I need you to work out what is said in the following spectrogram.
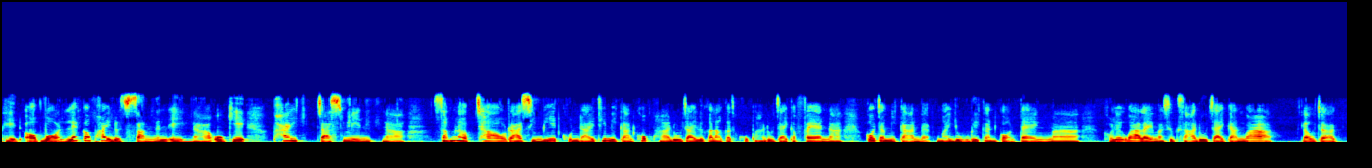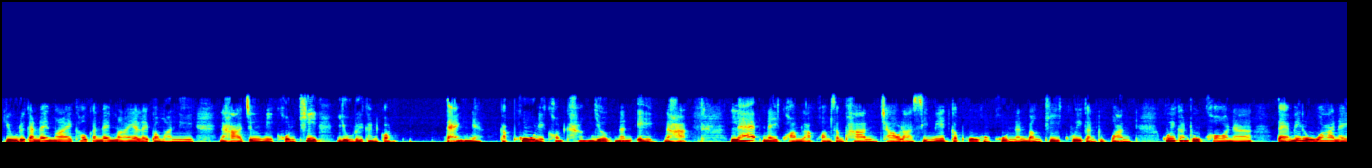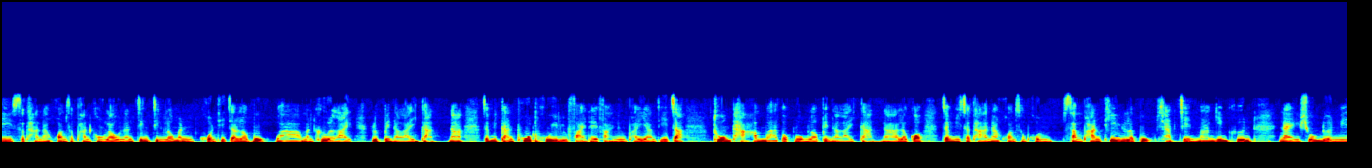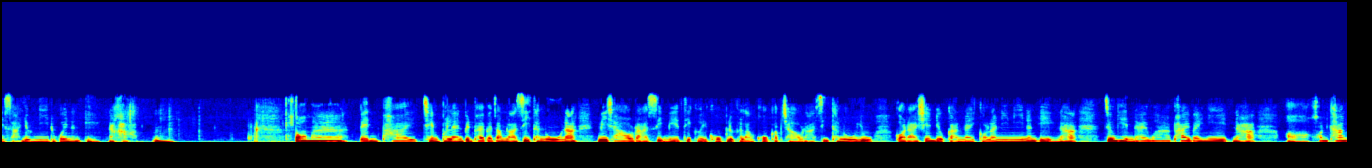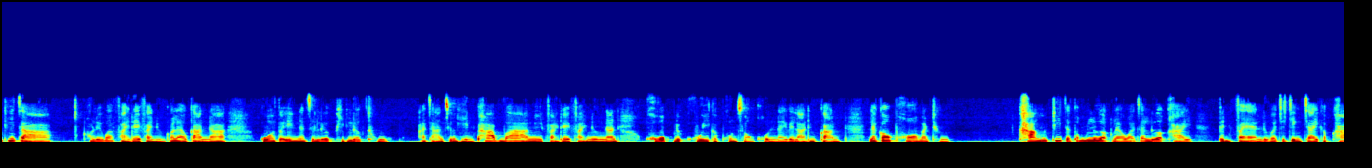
Page of Wands และก็ไพ่ The Sun นั่นเองนะคะ โอเค ไพ่ Judgment นะสำหรับชาวราศีเมษคนใดที่มีการคบหาดูใจหรือกำลังจะคบหาดูใจกับแฟนนะ ก็จะมีการแบบมาอยู่ด้วยกันก่อนแต่งมา เขาเรียกว่าอะไรมาศึกษาดูใจกันว่า เราจะอยู่ด้วยกันได้ไหมเข้ากันได้ไหมอะไรประมาณนี้นะคะ จึงมีคนที่อยู่ด้วยกันก่อนแต่งเนี่ยกับคู่เนี่ยค่อนข้างเยอะนั่นเองนะคะ และในความรักความสัมพันธ์ ชาวราศีเมษกับคู่ของคุณนั้นบางทีคุยกันทุกวัน คุยกันถูกคอนะ แต่ไม่รู้ว่าในสถานะความสัมพันธ์ของเรานั้นจริง ๆ แล้วมันควรที่จะระบุว่ามันคืออะไร หรือเป็นอะไรกันนะจะมีการพูดคุยหรือฝ่ายใดฝ่ายหนึ่งพยายามที่จะทวงถามว่าตกลงเราเป็นอะไรกันนะแล้วก็จะมีสถานะความสัมพันธ์สัมพันธ์ที่ระบุชัดเจนมากยิ่งขึ้น ในช่วงเดือนเมษายนนี้ด้วยนั่นเองนะคะ อืม ต่อมาเป็นไพ่เชมเพลนเป็นไพ่ประจำราศีธนูนะ มีชาวราศีเมษที่เคยคบหรือกำลังคบกับชาวราศีธนูอยู่ ก็ได้เช่นเดียวกันในกรณีนี้นั่นเองนะคะ จึงเห็นได้ว่าไพ่ใบนี้นะคะค่อนข้างที่จะเขาเรียกว่าฝ่ายใดฝ่ายหนึ่งก็แล้วกันนะคะกลัวตัวเองนั้นจะเลือกผิดเลือกถูก อาจารย์จึงเห็นภาพว่ามีฝ่ายใดฝ่ายหนึ่งนั้น คบหรือคุยกับคนสองคนในเวลาเดียวกัน และก็พอมาถึงครั้งที่จะต้องเลือกแล้วว่าจะเลือกใครเป็นแฟนหรือว่าจะจริงใจกับใคร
